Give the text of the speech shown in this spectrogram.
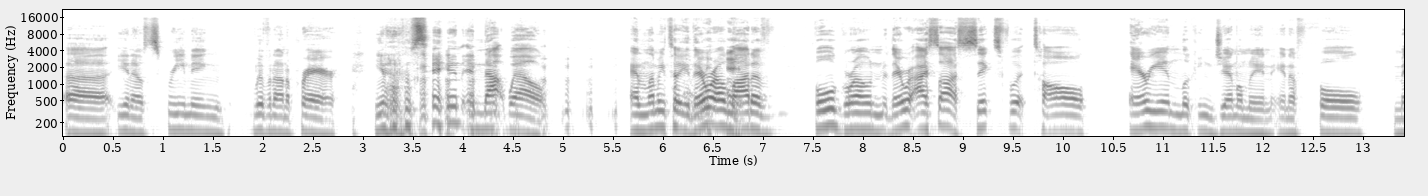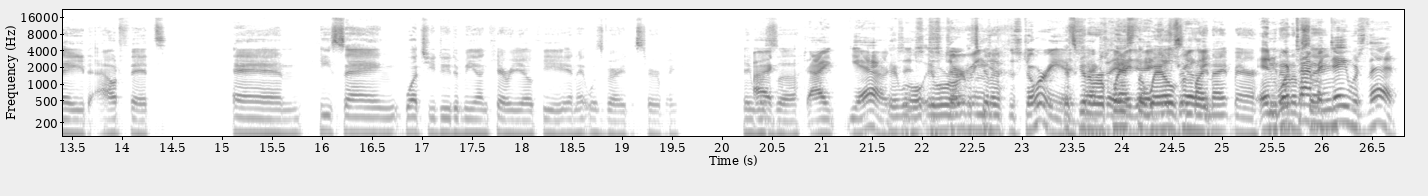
uh you know screaming living on a prayer. You know what i'm saying? And not well. And let me tell you there were a lot of full grown there were i saw a six foot tall aryan looking gentleman in a full maid outfit and he sang what you do to me on karaoke and it was very disturbing It I, was. uh, I yeah, it it's, will- it's it will- it's disturbing gonna- the story is. it's gonna replace I- the I whales just in my nightmare. And You know what what I'm time of day was that?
